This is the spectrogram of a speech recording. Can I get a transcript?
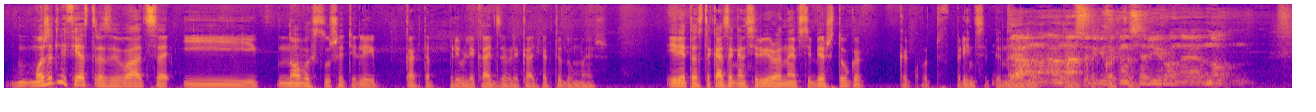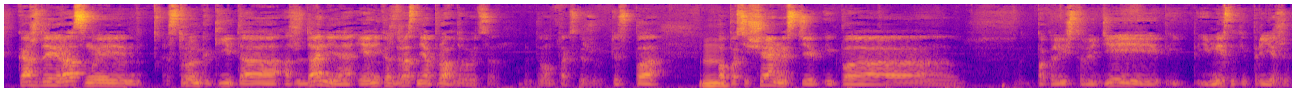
может ли фест развиваться и новых слушателей как-то привлекать, завлекать, как ты думаешь? Или это такая законсервированная в себе штука, как вот в принципе, наверное, Да, она, она все-таки законсервированная, но каждый раз мы строим какие-то ожидания, и они каждый раз не оправдываются. Это вам так скажу. То есть по, mm. по посещаемости и по, по количеству людей, и, и местных, и приезжих.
